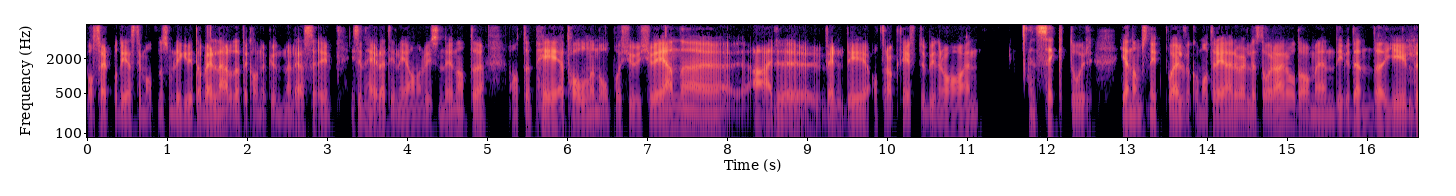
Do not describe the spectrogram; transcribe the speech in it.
basert på de estimatene som ligger i tabellen her, og dette kan jo kundene lese i, i sin helhet inn i analysen din, at, at PE-tallene nå på 2021 uh, er veldig attraktivt. Du begynner å ha en en sektorgjennomsnitt på 11,3 er vel det står her, og da med en dividendegild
